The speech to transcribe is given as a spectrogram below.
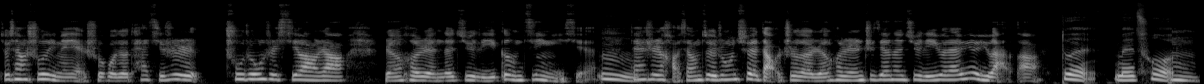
就像书里面也说过，就他其实初衷是希望让人和人的距离更近一些，嗯，但是好像最终却导致了人和人之间的距离越来越远了。对，没错，嗯，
